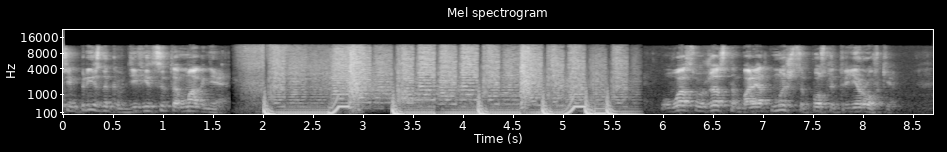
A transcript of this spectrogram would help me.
8 признаков дефицита магния. У вас ужасно болят мышцы после тренировки.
